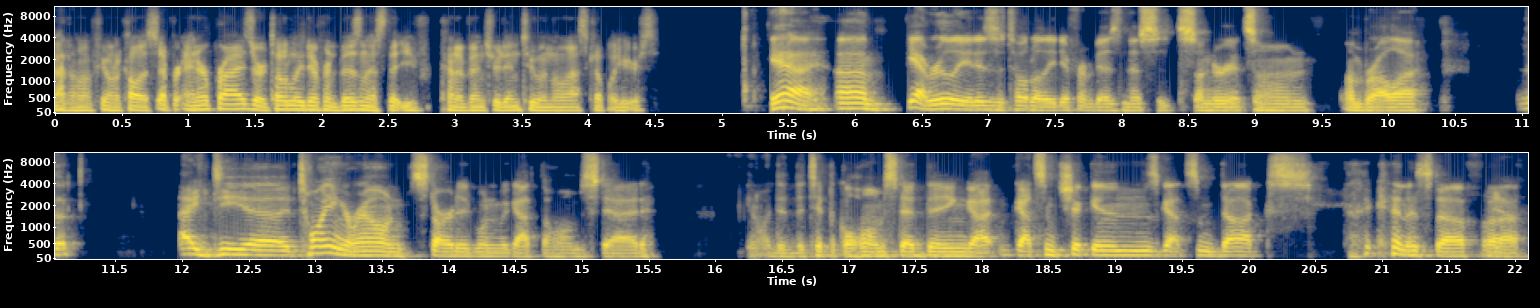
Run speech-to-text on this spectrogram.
i don't know if you want to call it a separate enterprise or a totally different business that you've kind of ventured into in the last couple of years. Yeah um yeah really it is a totally different business. It's under its own umbrella. The idea toying around started when we got the homestead. You know I did the typical homestead thing got got some chickens got some ducks that kind of stuff. Yeah. uh,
